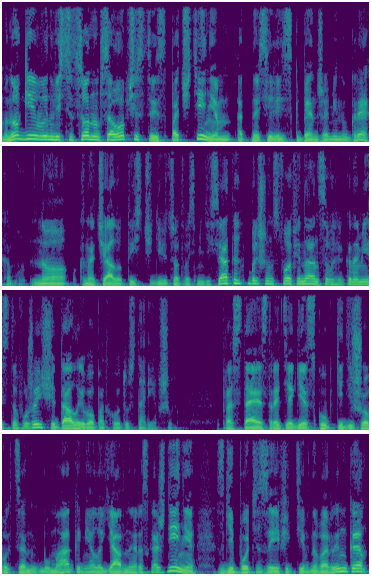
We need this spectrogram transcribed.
Многие в инвестиционном сообществе с почтением относились к Бенджамину Грэхэму, но к началу 1980-х большинство финансовых экономистов уже считало его подход устаревшим. Простая стратегия скупки дешевых ценных бумаг имела явное расхождение с гипотезой эффективного рынка,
